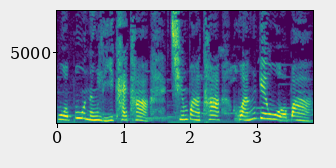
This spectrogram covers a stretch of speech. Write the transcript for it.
我不能离开他，请把他还给我吧。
